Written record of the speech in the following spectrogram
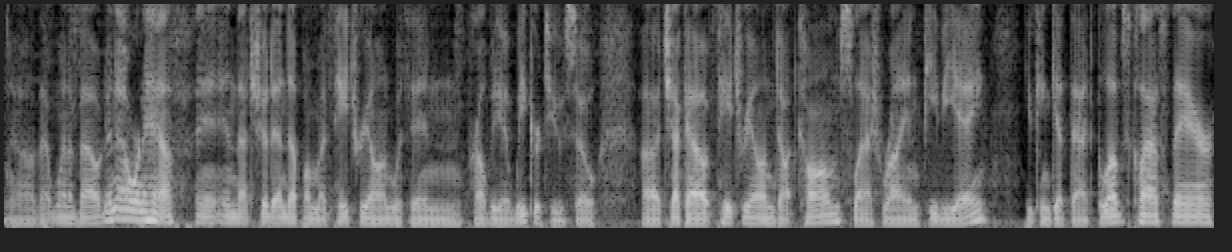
uh, that went about an hour and a half, and, that should end up on my Patreon within probably a week or two. So uh, check out patreon.com slash ryanpba. You can get that gloves class there,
